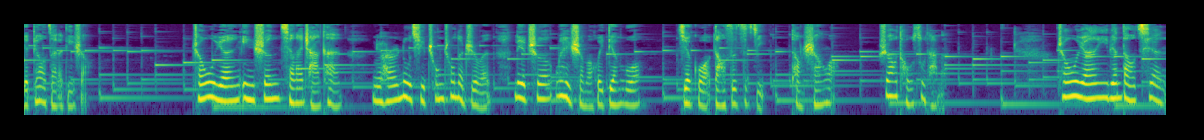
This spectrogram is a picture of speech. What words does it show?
也掉在了地上。乘务员应声前来查看，女孩怒气冲冲地质问：“列车为什么会颠簸？”结果导致自己烫伤了，说要投诉他们。乘务员一边道歉，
